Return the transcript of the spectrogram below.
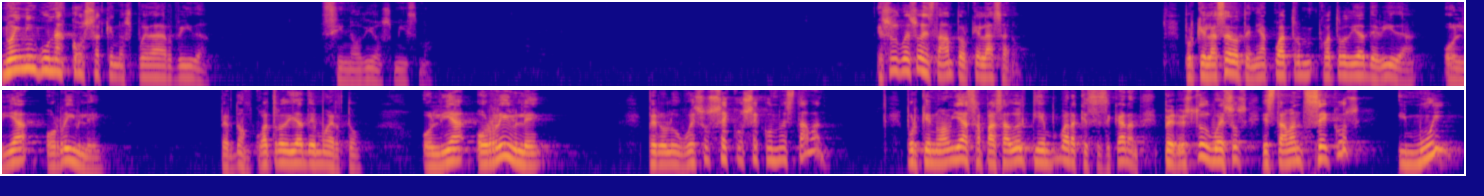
No hay ninguna cosa que nos pueda dar vida. Sino Dios mismo. Esos huesos estaban peor que Lázaro. Porque Lázaro tenía cuatro, cuatro días de vida olía horrible, perdón, cuatro días de muerto, olía horrible, pero los huesos secos, secos no estaban, porque no había pasado el tiempo para que se secaran, pero estos huesos estaban secos y muy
